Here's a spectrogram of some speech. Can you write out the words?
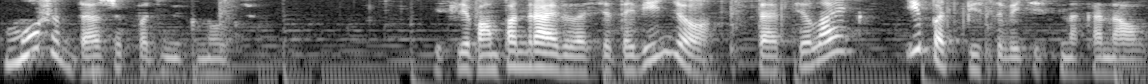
может даже подмигнуть. Если вам понравилось это видео, ставьте лайк и подписывайтесь на канал.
